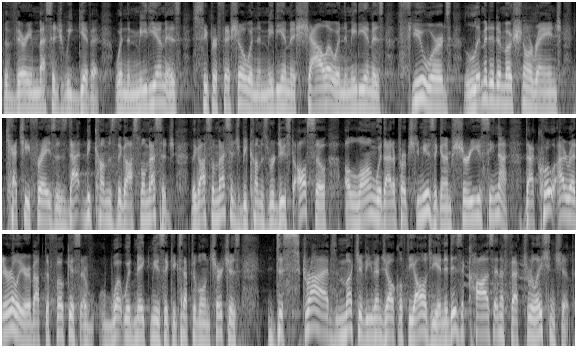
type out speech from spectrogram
the very message we give it. When the medium is superficial, when the medium is shallow, when the medium is few words, limited emotional range, catchy phrases, that becomes the gospel message. The gospel message becomes reduced also along with that approach to music. And I'm sure you've seen that. That quote I read earlier about the focus of what would make music acceptable in churches describes much of evangelical theology, and it is a cause and effect relationship.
